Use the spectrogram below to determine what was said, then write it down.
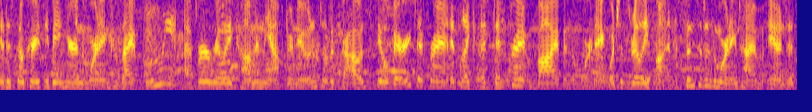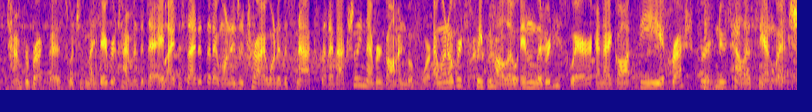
It is so crazy being here in the morning because I only ever really come in the afternoon. So the crowds feel very different. It's like a different vibe in the morning, which is really fun. Since it is the morning time and it's time for breakfast, which is my favorite time of the day, I decided that I wanted to try one of the snacks that I've actually never gotten before. I went over to Sleepy Hollow in Liberty Square and I got the fresh fruit Nutella sandwich.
